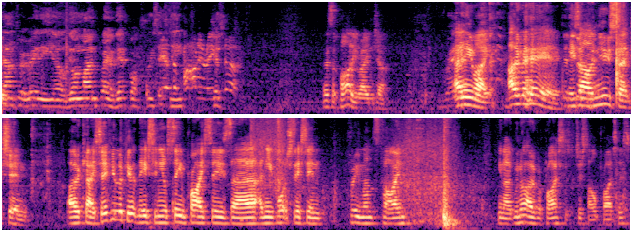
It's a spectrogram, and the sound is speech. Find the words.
down to really, you know, the online play of the Xbox 360. Just there's a party ranger. Anyway, over here is our news section. Okay, so if you're looking at this and you're seeing prices uh, and you've watched this in three months' time, you know, we're not overpriced, it's just old prices.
